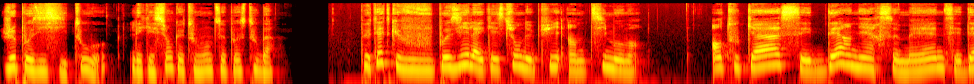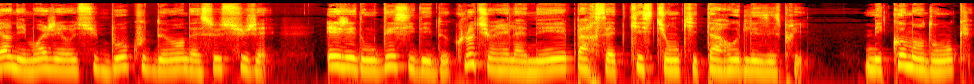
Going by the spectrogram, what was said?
je pose ici tout haut les questions que tout le monde se pose tout bas. Peut-être que vous vous posiez la question depuis un petit moment. En tout cas, ces dernières semaines, ces derniers mois, j'ai reçu beaucoup de demandes à ce sujet. Et j'ai donc décidé de clôturer l'année par cette question qui taraude les esprits. Mais comment donc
